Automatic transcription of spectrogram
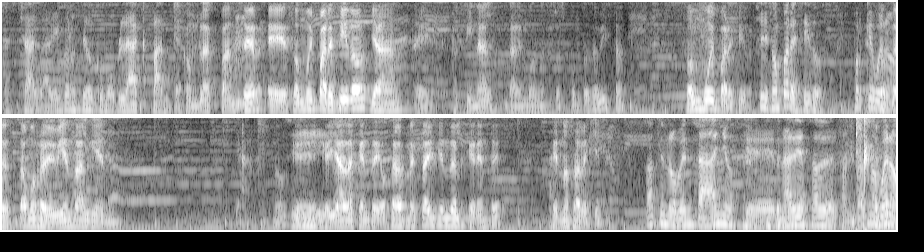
T'Challa, bien conocido como Black Panther. con Black Panther. Eh, son muy parecidos, ya eh, al final daremos nuestros puntos de vista. Son muy parecidos. Sí, son parecidos. Porque Entonces bueno. estamos reviviendo a alguien ya, ¿no? Sí. Que, que ya la gente, o sea, me está diciendo el gerente que no sabe quién es. Hace 90 años que nadie sabe del fantasma. Bueno,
